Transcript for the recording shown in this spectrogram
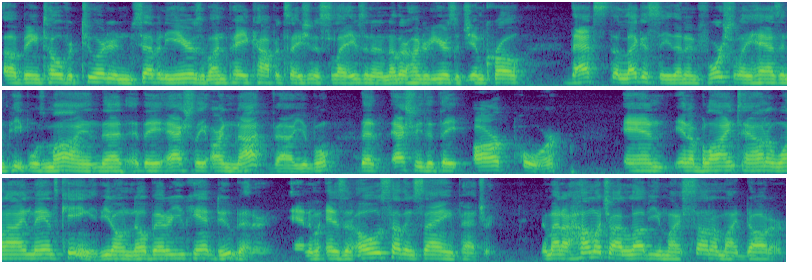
of being told for 270 years of unpaid compensation to slaves and another 100 years of Jim Crow. That's the legacy that unfortunately has in people's mind that they actually are not valuable, that actually that they are poor, and in a blind town, a one-eyed man's king. If you don't know better, you can't do better. And as an old Southern saying, Patrick, no matter how much I love you, my son or my daughter,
